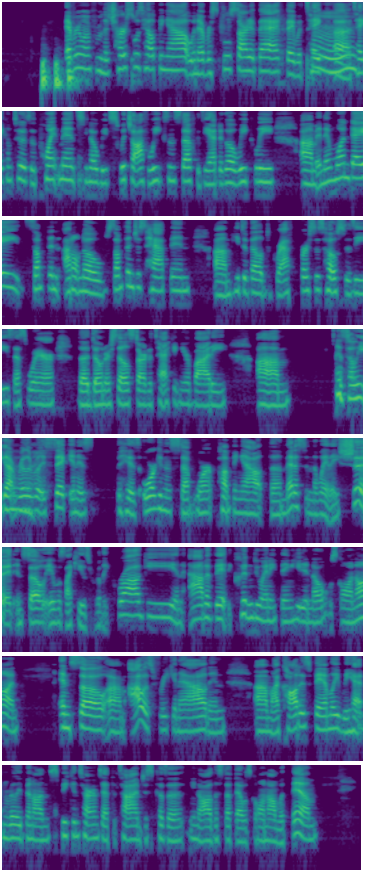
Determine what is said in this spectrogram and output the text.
everyone from the church was helping out. Whenever school started back they would take mm. uh, take him to his appointments. You know we'd switch off weeks and stuff because he had to go weekly. Um, and then one day something i don't know something just happened. Um, he developed graft versus host disease. That's where the donor cells start attacking your body. Um, and so he got really really sick and his his organs and stuff weren't pumping out the medicine the way they should. And so it was like he was really groggy and out of it. He couldn't do anything. He didn't know what was going on and so um, I was freaking out and um, I called his family. We hadn't really been on speaking terms at the time just because of, you know, all the stuff that was going on with them.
